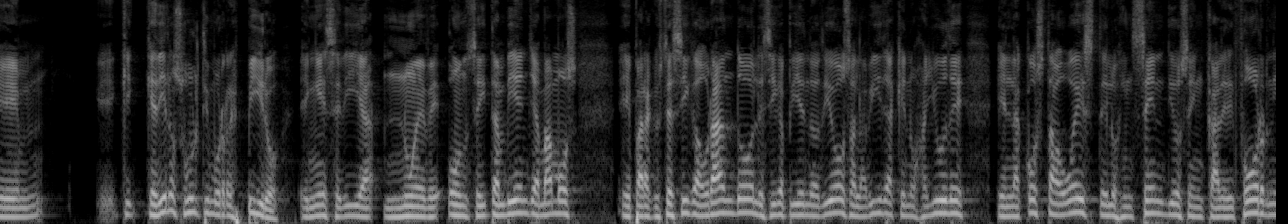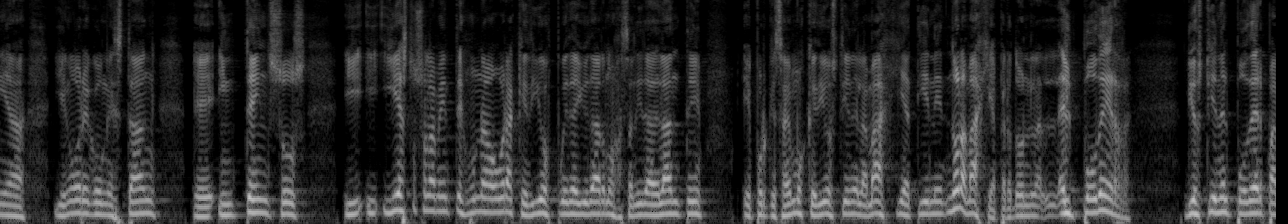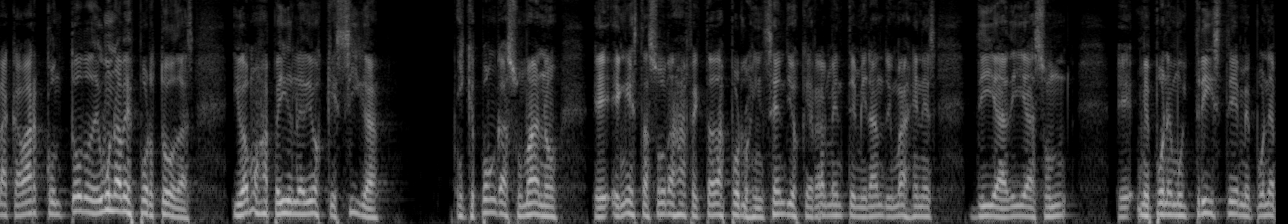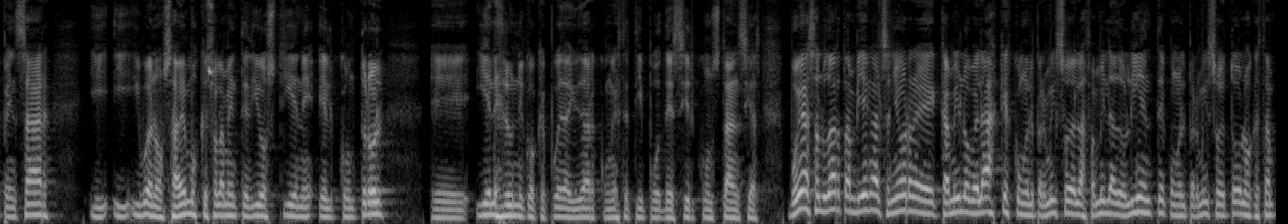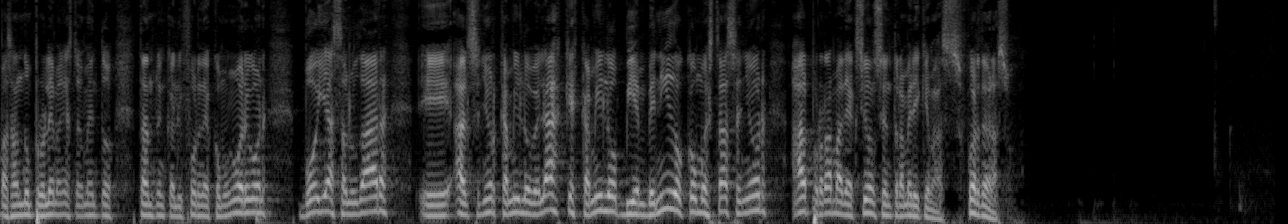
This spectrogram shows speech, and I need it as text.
eh, que, dieron su último respiro en ese día 9-11. Y también llamamos eh, para que usted siga orando, le siga pidiendo a Dios, a la vida, que nos ayude. En la costa oeste, los incendios en California y en Oregon están eh, intensos. Y, esto solamente es una hora que Dios puede ayudarnos a salir adelante, porque sabemos que Dios tiene la magia, tiene, no la magia, perdón, el poder. Dios tiene el poder para acabar con todo de una vez por todas. Y vamos a pedirle a Dios que siga y que ponga su mano eh, en estas zonas afectadas por los incendios que realmente mirando imágenes día a día son, eh, me pone muy triste, me pone a pensar y, y, bueno, sabemos que solamente Dios tiene el control. Eh, y él es el único que puede ayudar con este tipo de circunstancias. Voy a saludar también al señor eh, Camilo Velázquez con el permiso de la familia de Oliente, con el permiso de todos los que están pasando un problema en este momento, tanto en California como en Oregon. Voy a saludar eh, al señor Camilo Velázquez. Camilo, bienvenido. ¿Cómo está, señor? Al programa de Acción Centroamérica y más. Fuerte abrazo.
